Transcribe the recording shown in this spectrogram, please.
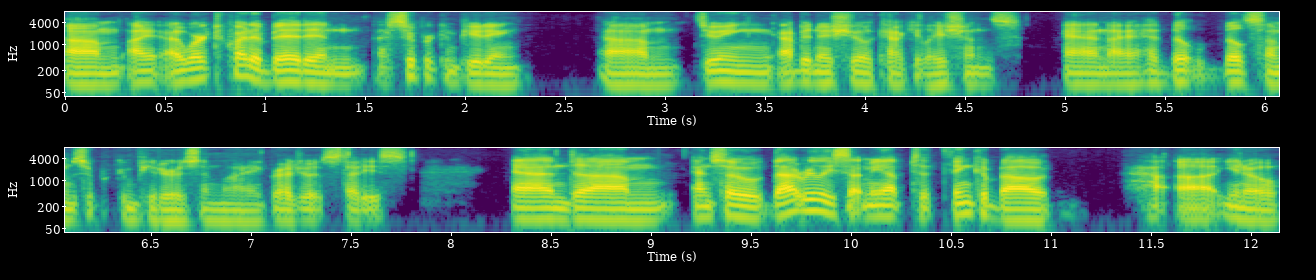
um, I, I, worked quite a bit in supercomputing, um, doing ab initio calculations, and I had built built some supercomputers in my graduate studies, and um, and so that really set me up to think about uh, you know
